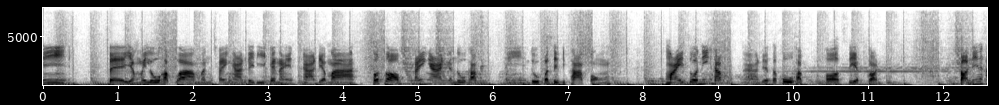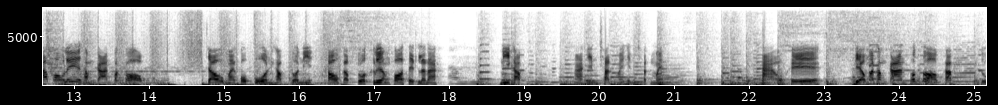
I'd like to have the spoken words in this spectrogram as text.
นี่ แต่ยังไม่รู้ครับว่ามันใช้งานได้ดีแค่ไหนอ่าเดี๋ยวมาทดสอบใช้งานกันดูครับนี่ดูประสิทธิภาพของไมค์ตัวนี้ครับอ่าเดี๋ยวสักครู่ครับพอเสียบก่อน ตอนนี้นะครับพอลเล่ทำการประกอบเจ้าไมโครโฟนครับตัวนี้เข้ากับตัวเครื่องพอเสร็จแล้วนะนี่ครับอ่าเห็นชัดไหมเห็นชัดไหมอ่าโอเค เดี๋ยวมาทำการทดสอบครับ ดู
